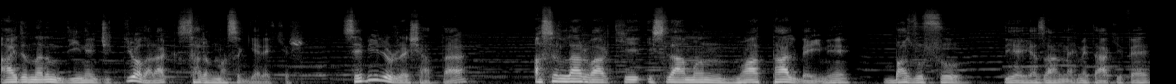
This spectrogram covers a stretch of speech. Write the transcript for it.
aydınların dine ciddi olarak sarılması gerekir. Sebilür Reşat'ta asırlar var ki İslam'ın muattal beyni, bazusu diye yazan Mehmet Akif'e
